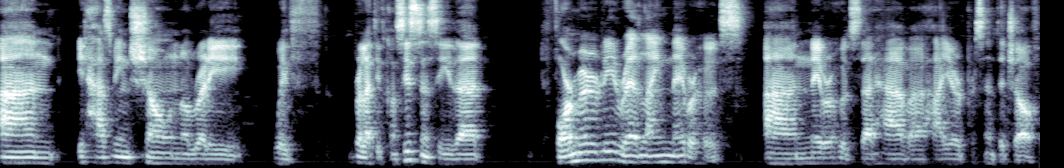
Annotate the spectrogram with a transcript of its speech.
And it has been shown already with relative consistency that formerly redlined neighborhoods and neighborhoods that have a higher percentage of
